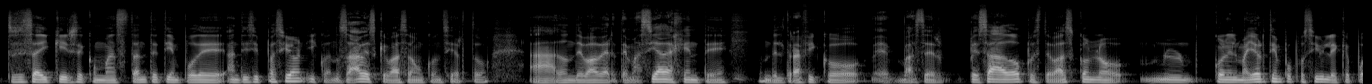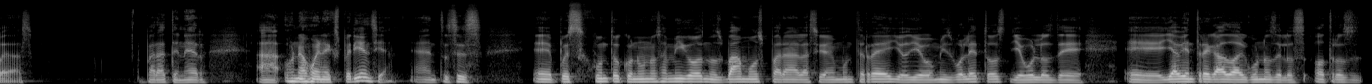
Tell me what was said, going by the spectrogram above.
entonces hay que irse con bastante tiempo de anticipación y cuando sabes que vas a un concierto donde va a haber demasiada gente, donde el tráfico eh, va a ser pesado, pues te vas con, lo, con el mayor tiempo posible que puedas para tener ah, una buena experiencia. Entonces, eh, pues junto con unos amigos nos vamos para la ciudad de Monterrey, yo llevo mis boletos, llevo los de... Eh, ya había entregado algunos de los otros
